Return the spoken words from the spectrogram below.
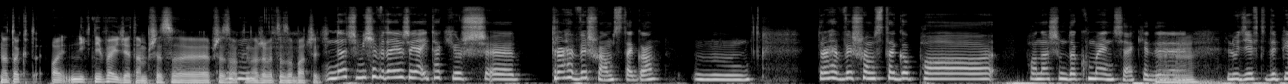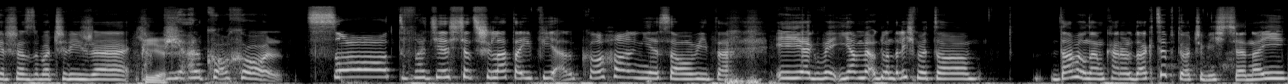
no to kto, o, nikt nie wejdzie tam przez, e, przez Mhm. okno, żeby to zobaczyć. Znaczy, mi się wydaje, że ja i tak już e, trochę wyszłam z tego. Mm, trochę wyszłam z tego po, po naszym dokumencie, kiedy Mhm. ludzie wtedy pierwszy raz zobaczyli, że Pijesz. ja piję alkohol. Co? 23 lata i piję alkohol? Niesamowite. I jakby ja, my oglądaliśmy to, dawał nam Karol do akceptu oczywiście, no i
